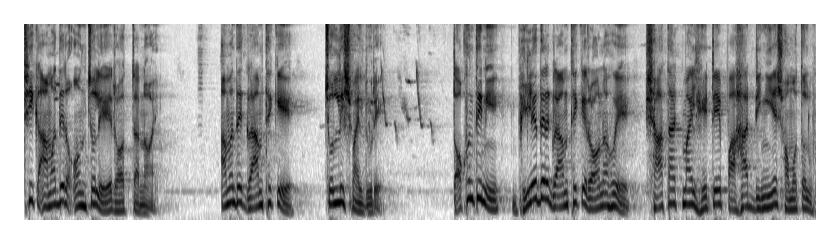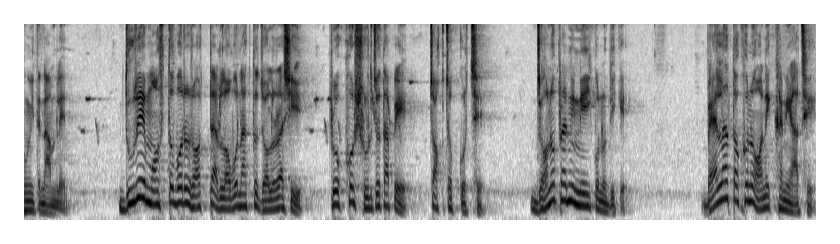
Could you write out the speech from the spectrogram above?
ঠিক আমাদের অঞ্চলে হ্রদটা নয়। আমাদের গ্রাম থেকে চল্লিশ মাইল দূরে। তখন তিনি ভিলেদের গ্রাম থেকে রওনা হয়ে সাত আট মাইল হেঁটে পাহাড় ডিঙিয়ে সমতল ভূমিতে নামলেন। দূরে মস্ত বড় হ্রদটার লবণাক্ত জলরাশি প্রখর সূর্যতাপে চকচক করছে। জনপ্রাণী নেই কোনো দিকে। বেলা তখনও অনেকখানি আছে।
